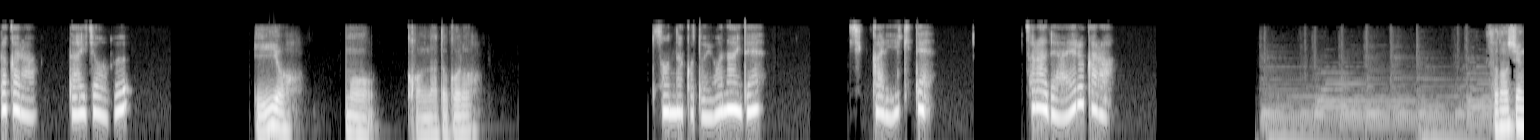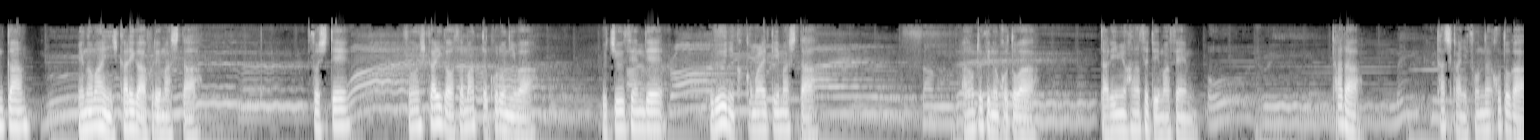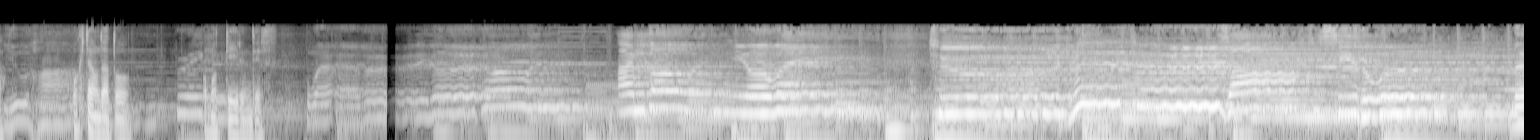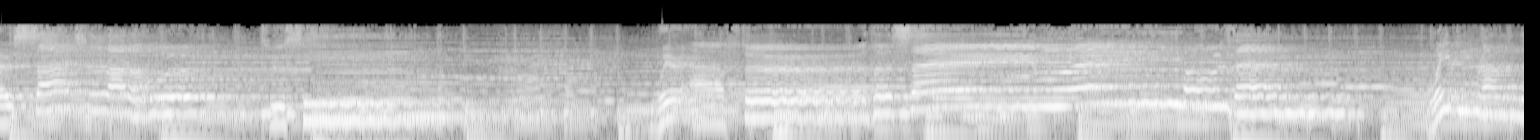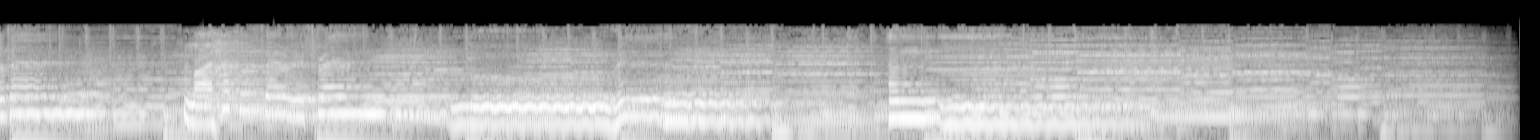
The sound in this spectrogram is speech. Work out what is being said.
だから、大丈夫。いいよ。もうこんなところ。そんなこと言わないで。しっかり生きて。空で会えるから。その瞬間、目の前に光が溢れました。そして、その光が収まった頃には、宇宙船でクルーに囲まれていました。あの時のことは誰にも話せていません。ただ、確かにそんなことが起きたのだと思っているんです。I'm going your way. Two drifters off to see the world. There's such a lot of world to see. We're after waiting round the bend, my huckleberry friend, Moon River, and me.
